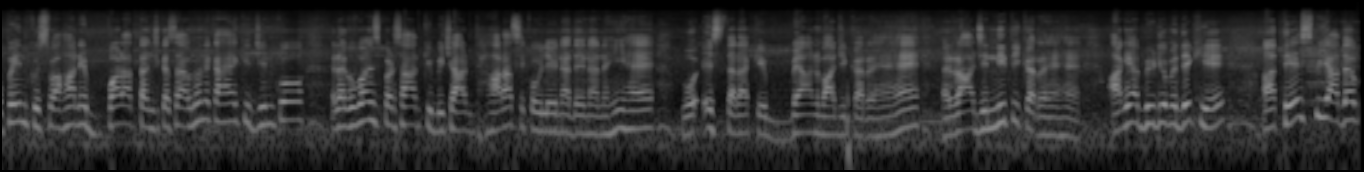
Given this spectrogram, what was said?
उपेंद्र कुशवाहा ने बड़ा तंज कसा। उन्होंने कहा है कि जिनको रघुवंश प्रसाद की विचारधारा से कोई लेना देना नहीं है, वो इस तरह की बयानबाजी कर रहे हैं, राजनीति कर रहे हैं। आगे आप वीडियो में देखिए तेजस्वी यादव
